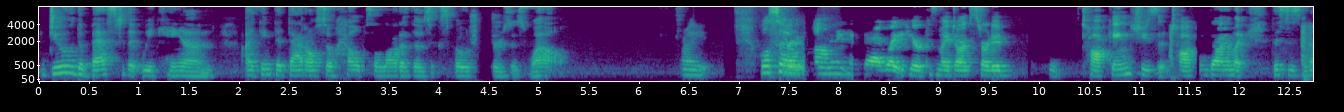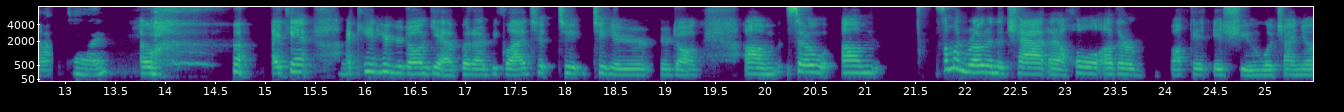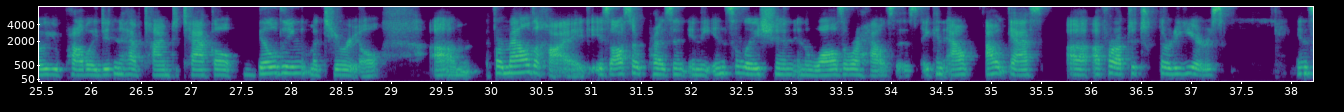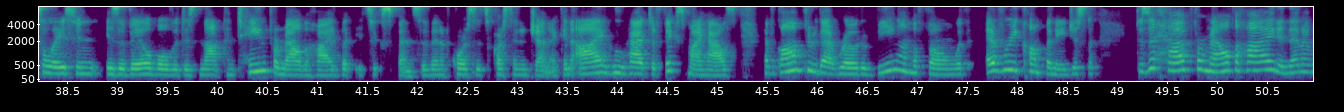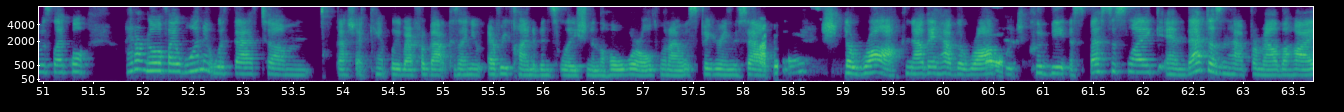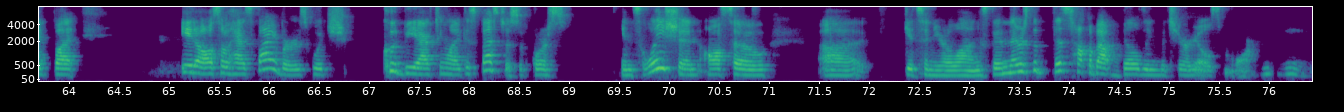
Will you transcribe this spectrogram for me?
do the best that we can. I think that that also helps a lot of those exposures as well. Right. Well, so um, dog right here because my dog started talking. She's a talking dog. I'm like, this is not the time. Oh. I can't I can't hear your dog yet, but I'd be glad to to to hear your your dog. Um, so um, someone wrote in the chat a whole other bucket issue, which I know you probably didn't have time to tackle. Building material. Um, formaldehyde is also present in the insulation in the walls of our houses. It can out outgas uh, for up to 30 years. Insulation is available that does not contain formaldehyde, but it's expensive. And of course, it's carcinogenic. And I, who had to fix my house, have gone through that road of being on the phone with every company, just does it have formaldehyde? And then I was like, well, I don't know if I want it with that. Um, gosh, I can't believe I forgot because I knew every kind of insulation in the whole world when I was figuring this out. The rock, now they have the rock, oh. which could be asbestos like, and that doesn't have formaldehyde, but it also has fibers, which could be acting like asbestos. Of course, insulation also uh, gets in your lungs. Then there's the, let's talk about building materials more. Mm-hmm.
